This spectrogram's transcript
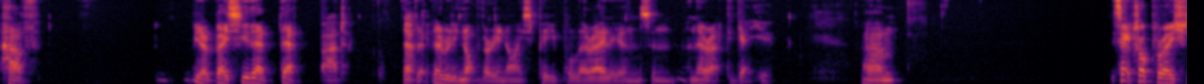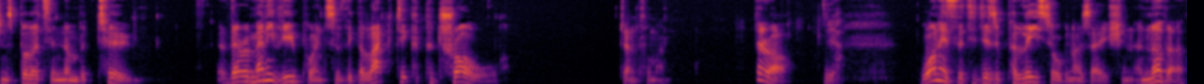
have, you know, basically they're they're bad. Okay. They're really not very nice people. They're aliens, and, and they're out to get you. Um, Sector Operations Bulletin number two. There are many viewpoints of the Galactic Patrol, gentlemen. There are. Yeah. One is that it is a police organisation. Another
